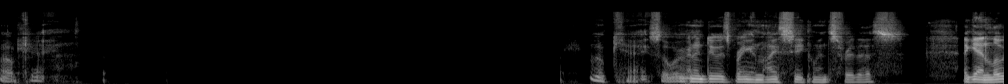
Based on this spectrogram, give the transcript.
Okay. Okay so what we're going to do is bring in my sequence for this. Again low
